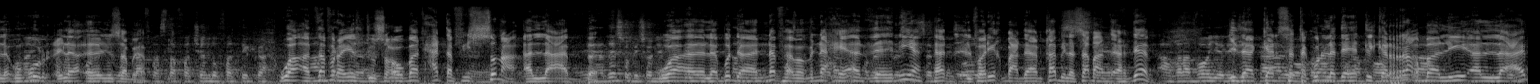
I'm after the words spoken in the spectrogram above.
الأمور إلى نصابها sta والظفر يجد صعوبات حتى في صنع اللعب. ولابد أن نفهم من الناحيه الذهنية الفريق بعد أن قبل سبعة أهداف. إذا كان ستكون لديه تلك الرغبة للعب.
